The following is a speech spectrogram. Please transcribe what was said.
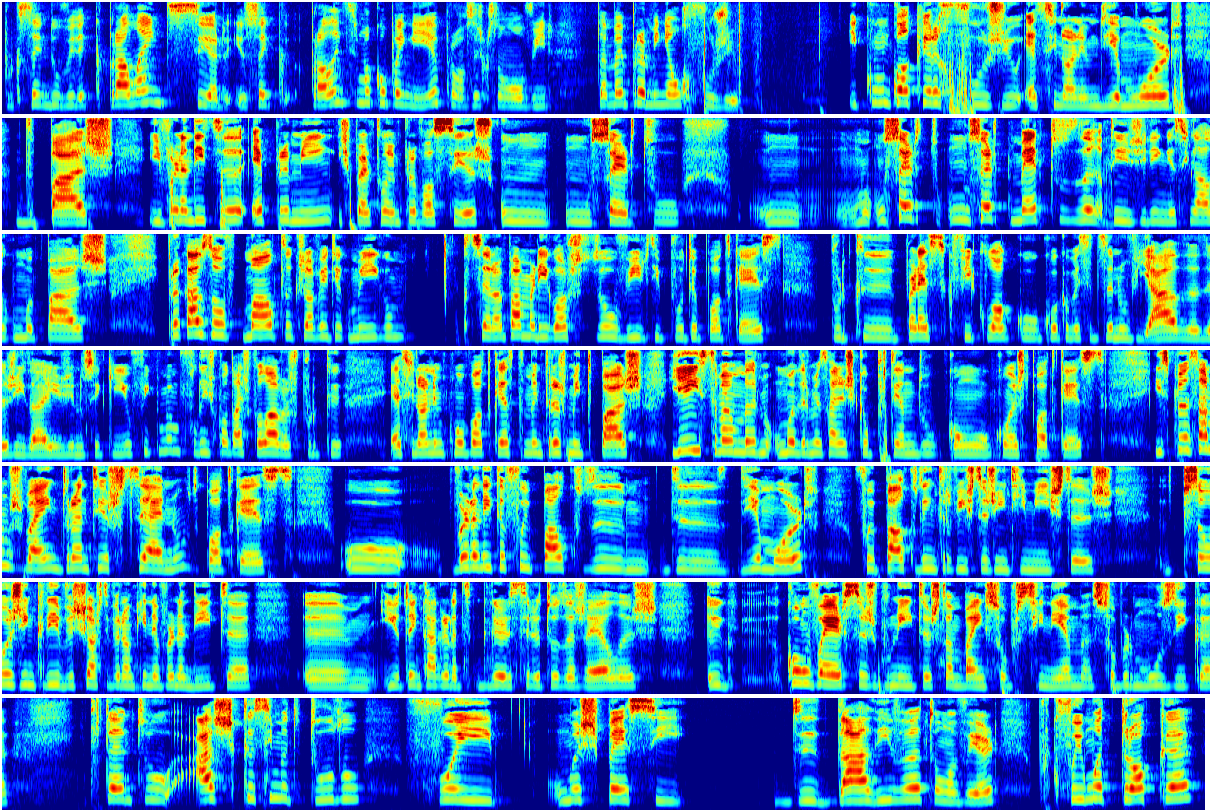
porque sem dúvida que, para além de ser, eu sei que, para além de ser uma companhia, para vocês que estão a ouvir, também para mim é um refúgio. E como qualquer refúgio é sinónimo de amor, de paz, e Fernandita é para mim, espero também para vocês, um, um certo um, um, certo, um certo método de atingirem assim alguma paz. Por acaso houve malta que já veio ter comigo que disseram: pá, Maria, gosto de ouvir tipo, o teu podcast porque parece que fico logo com a cabeça desanuviada das ideias e não sei o quê. Eu fico mesmo feliz com tais palavras porque é sinónimo que o meu podcast também transmite paz e é isso também uma, uma das mensagens que eu pretendo com, com este podcast. E se pensarmos bem, durante este ano de podcast, o, Varandita foi palco de, de, de amor, foi palco de entrevistas intimistas, pessoas incríveis que já estiveram aqui na Varandita um, e eu tenho que agradecer a todas elas. Conversas bonitas também sobre cinema, sobre música. Portanto, acho que acima de tudo foi uma espécie de dádiva, estão a ver? Porque foi uma troca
